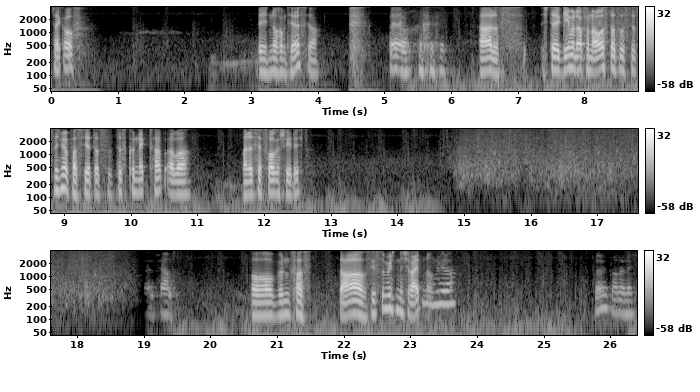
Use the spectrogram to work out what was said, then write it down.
Steig auf. Bin ich noch im TS? Ja. Ja. Ah, das. Ich gehe mal davon aus, dass es jetzt nicht mehr passiert, dass ich Disconnect habe, aber man ist ja vorgeschädigt. Entfernt. Oh, bin fast da. Siehst du mich nicht reiten irgendwie da? Nö, gerade nicht.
